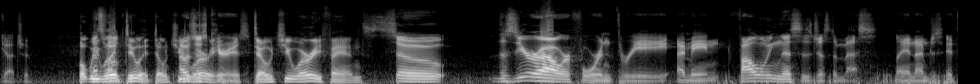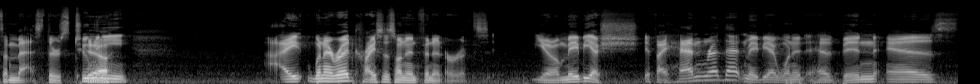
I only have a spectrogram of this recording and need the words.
Gotcha. But we That's will fine. do it. Don't you I was worry. just curious. Don't you worry, fans. So the zero hour four and three. I mean, following this is just a mess, and I'm just it's a mess. There's too Yeah. many. I when I read Crisis on Infinite Earths, you know, maybe I sh- if I hadn't read that, maybe I wouldn't have been as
